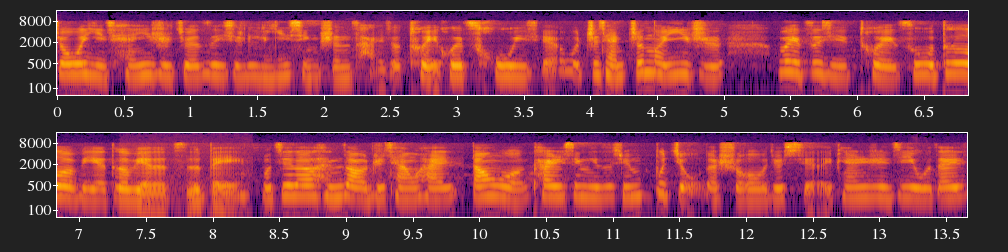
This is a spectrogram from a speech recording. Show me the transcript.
就我以前一直觉得自己是梨形身材，就腿会粗一些。我之前真的一直为自己腿粗特别特别的自卑。我记得很早之前，我还当我开始心理咨询不久的时候，我就写了一篇日记。我在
